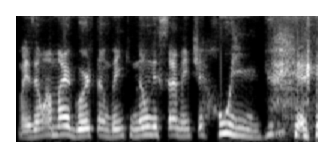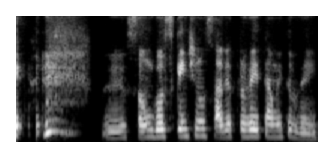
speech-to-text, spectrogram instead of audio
mas é um amargor também que não necessariamente é ruim. só um gosto que a gente não sabe aproveitar muito bem.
